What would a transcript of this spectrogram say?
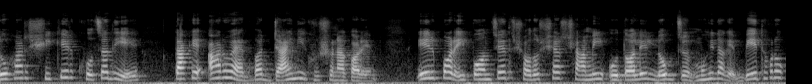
লোহার শিকের খোঁচা দিয়ে তাকে আরও একবার ডাইনি ঘোষণা করেন। এরপরেই পঞ্চায়েত সদস্যার স্বামী ও দলের লোকজন মহিলাকে বেধড়ক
